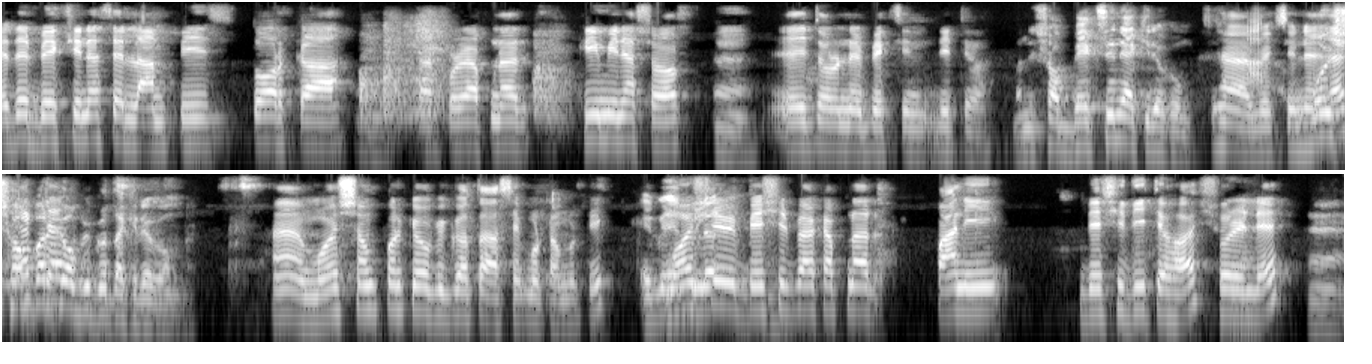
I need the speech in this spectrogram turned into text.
এদের ভ্যাকসিন আছে লাম্পিস তরকা তারপরে আপনার কৃমিনাশক হ্যাঁ। এই ধরনের ভ্যাকসিন দিতে হয়। মানে সব ভ্যাকসিন একই রকম? হ্যাঁ ভ্যাকসিন ওই সম্পর্কে অভিজ্ঞতা কীরকম? হ্যাঁ মহিষ সম্পর্কে অভিজ্ঞতা আছে মোটামুটি। মহিষে বেশিরভাগ আপনার পানি বেশি দিতে হয় শরীরে। হ্যাঁ।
